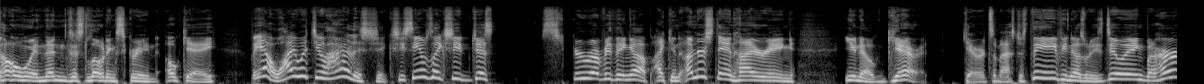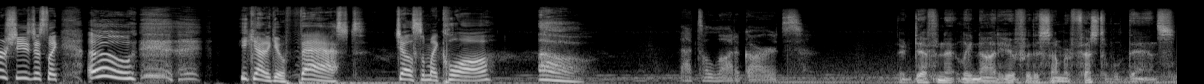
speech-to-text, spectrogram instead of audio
Oh, and then just loading screen. Okay. But yeah, why would you hire this chick? She seems like she'd just screw everything up. I can understand hiring, you know, Garrett. Garrett's a master thief. He knows what he's doing. But her, she's just like, oh, you gotta go fast. Jealous of my claw. Oh. That's a lot of guards. They're definitely not here for the summer festival dance.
